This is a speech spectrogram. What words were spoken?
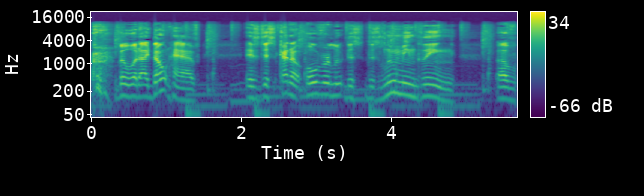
but what I don't have is this kind of over this this looming thing of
